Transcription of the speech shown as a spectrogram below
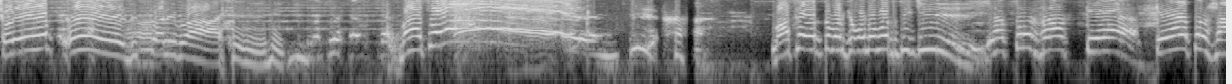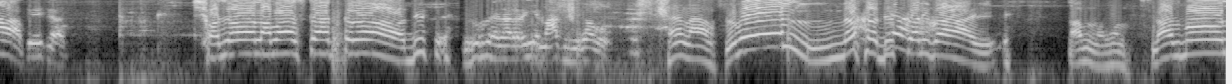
শরীফ এই ডিসকোয়ালিফাই মাসুদ! মাসুদ তোমার কি অনুভূতি কি? এত স্বাদ কে? কে এত স্বাদ সজল আবার স্টার্ট করো। ডিস- মাছ ঘুরাবো হ্যাঁ নাও। রুবেল! না disqualify Nazmul.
